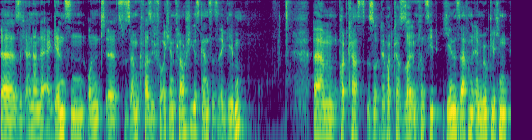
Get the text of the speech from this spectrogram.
äh, sich einander ergänzen und äh, zusammen quasi für euch ein flauschiges Ganzes ergeben ähm, Podcast, so, der Podcast soll im Prinzip jene Sachen ermöglichen,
